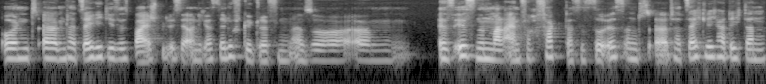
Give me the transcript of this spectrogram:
Und ähm, tatsächlich dieses Beispiel ist ja auch nicht aus der Luft gegriffen. Also ähm, es ist nun mal einfach Fakt, dass es so ist. Und äh, tatsächlich hatte ich dann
